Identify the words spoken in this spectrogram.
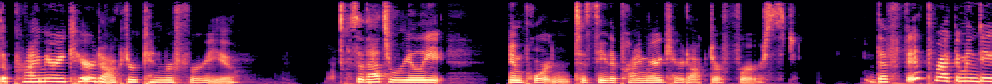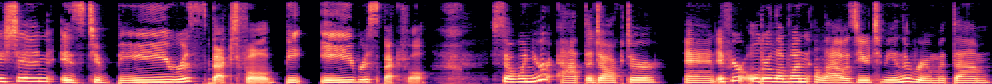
the primary care doctor can refer you. So that's really important to see the primary care doctor first. The fifth recommendation is to be respectful. Be respectful. So when you're at the doctor, and if your older loved one allows you to be in the room with them,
